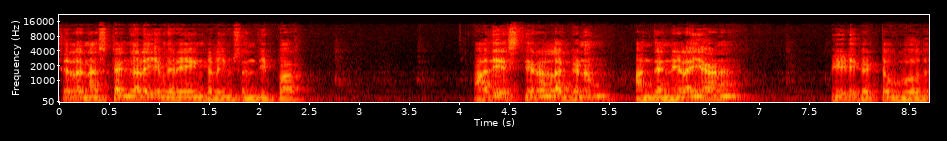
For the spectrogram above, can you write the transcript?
சில நஷ்டங்களையும் விரயங்களையும் சந்திப்பார். அதே ஸ்திர லக்னம் அந்த நிலையான வீடு கட்டும்போது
